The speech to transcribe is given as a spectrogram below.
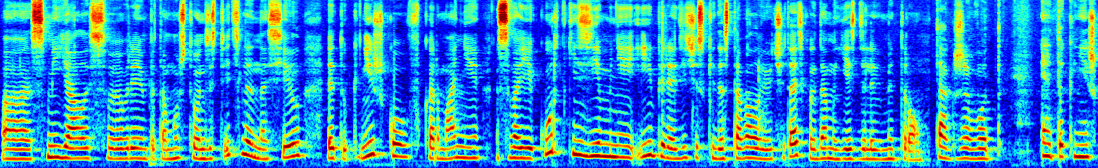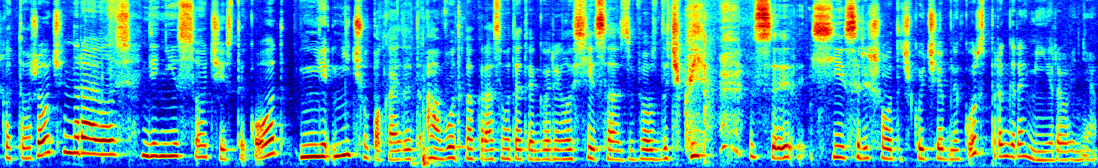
э, смеялась в свое время, потому что он действительно носил эту книжку в кармане своей куртки зимней и периодически доставал ее читать, когда мы ездили в метро. Также вот эта книжка тоже очень нравилась Денису, «Чистый код». Ни, ничего пока. А, вот как раз вот это я говорила, Си со звездочкой, с, с решеточкой, учебный курс программирования.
